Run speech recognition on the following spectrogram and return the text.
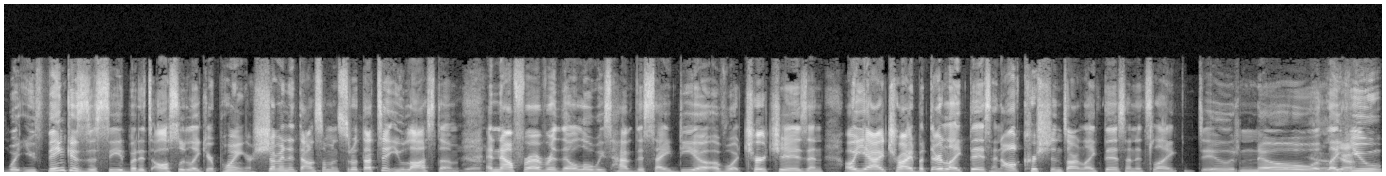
what you think is the seed, but it's also like your point, you're shoving it down someone's throat. That's it. You lost them. And now forever, they'll always have this idea of what church is. And, oh, yeah, I tried, but they're like this. And all Christians are like this. And it's like, dude, no. Like Yeah. you,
